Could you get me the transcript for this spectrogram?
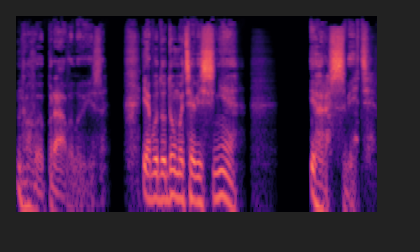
«Но вы правы, Луиза. Я буду думать о весне и о рассвете».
